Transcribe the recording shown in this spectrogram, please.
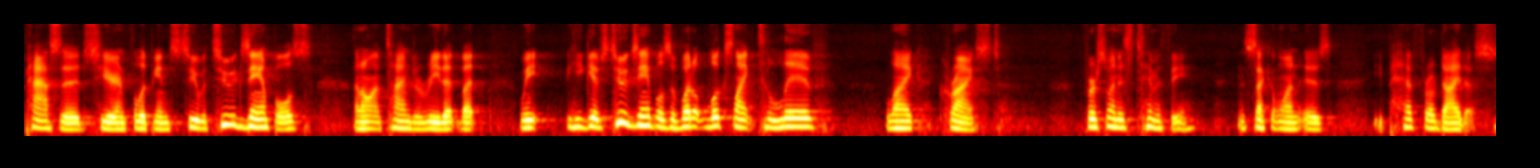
passage here in Philippians 2 with two examples. I don't have time to read it, but we, he gives two examples of what it looks like to live like Christ. First one is Timothy, the second one is Epaphroditus.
